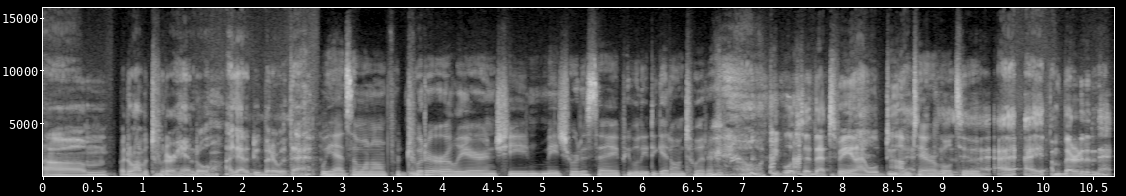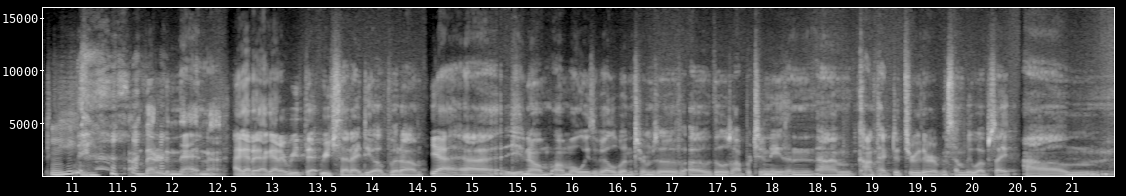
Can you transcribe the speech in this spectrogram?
um, but I don't have a Twitter handle. I got to do better with that. We had someone on for Twitter earlier, and she made sure to say people need to get on Twitter. Oh, people have said that to me, and I will do that. I'm terrible, too. Mm-hmm. I, I, I'm better than that. I'm better than that. And I, I gotta, I gotta reach that, reach that ideal. But um, yeah, uh, you know, I'm, I'm always available in terms of, of of those opportunities and um, contacted through the Urban Assembly website. Um,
